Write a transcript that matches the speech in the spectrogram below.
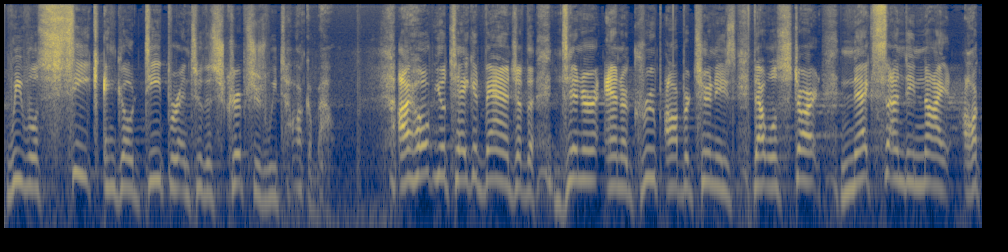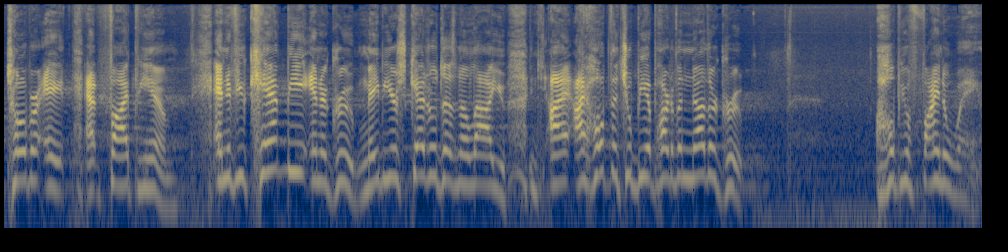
we will seek and go deeper into the scriptures we talk about. I hope you'll take advantage of the dinner and a group opportunities that will start next Sunday night, October 8th at 5 p.m. And if you can't be in a group, maybe your schedule doesn't allow you, I, I hope that you'll be a part of another group. I hope you'll find a way.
